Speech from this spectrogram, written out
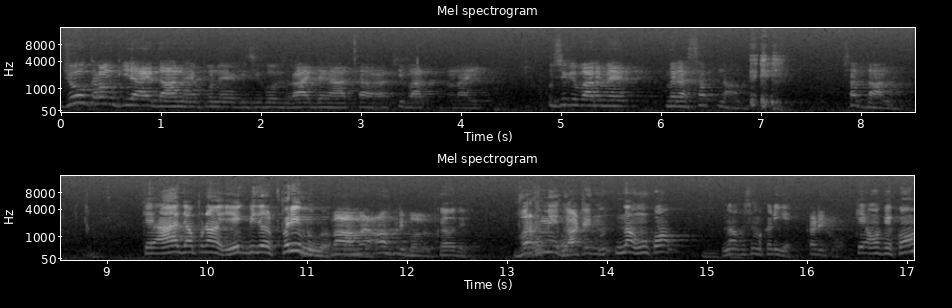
जो कर्म किया है दान है पुण्य किसी को राय देना अच्छा अच्छी बात सुनाई उसी के बारे में मेरा सतनाम सतदान है। કે આજ આપણા એકબીજા પ્રેમ हुआ वाह मैं आखिरी बोलूँ क्या दे वर्ष में घाटी ના હું કહું ના પછી मैं कड़ी गए कड़ी को કે હું पे કહું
